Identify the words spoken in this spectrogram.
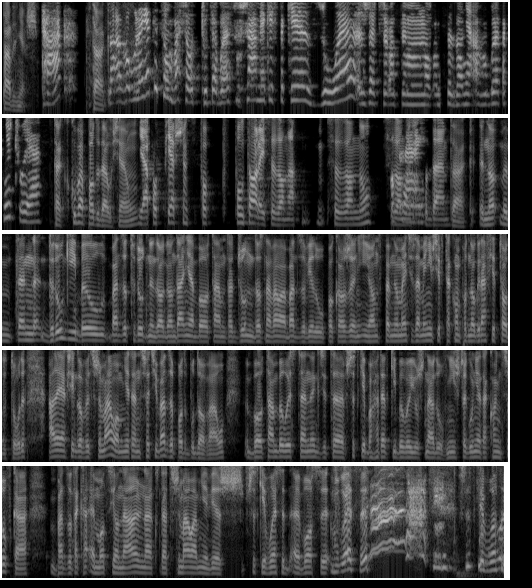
padniesz. Tak? Tak. No a w ogóle jakie są wasze odczucia? Bo ja słyszałam jakieś takie złe rzeczy o tym nowym sezonie, a w ogóle tak nie czuję. Tak, Kuba poddał się. Ja po pierwszym, po półtorej sezona, sezonu, sezonu się poddałem. Tak. No, ten drugi był bardzo trudny do oglądania, bo tam ta June doznawała bardzo wielu upokorzeń i on w pewnym momencie zamienił się w taką pornografię tortur, ale jak się go wytrzymało, mnie ten trzeci bardzo podbudował, bo tam były sceny, gdzie te wszystkie bohaterki były już na równi, szczególnie ta końcówka, bardzo taka emocjonalna, która trzymała mnie, wiesz, wszystkie włosy, e, włosy, włosy, wszystkie włosy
